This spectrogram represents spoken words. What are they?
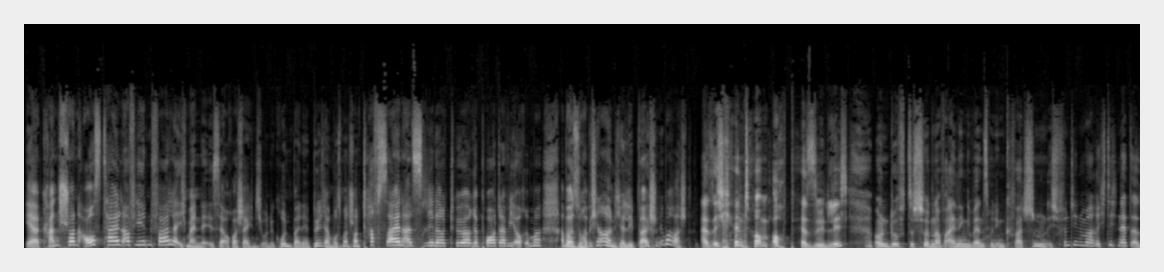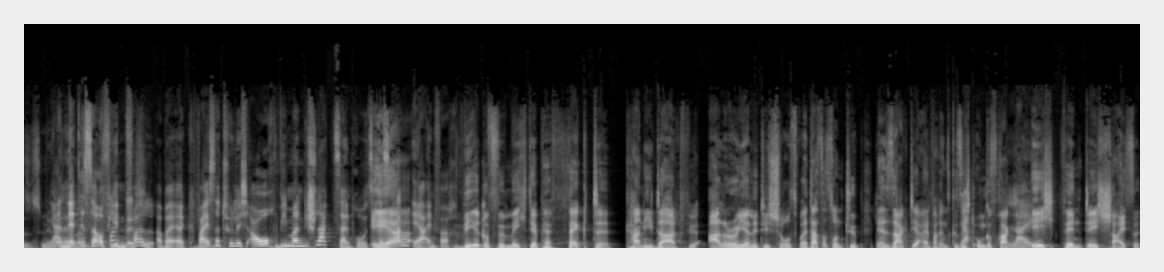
er kann schon austeilen auf jeden Fall. Ich meine, er ist ja auch wahrscheinlich nicht ohne Grund bei der Bild. Da muss man schon tough sein als Redakteur, Reporter, wie auch immer. Aber so habe ich ihn auch noch nicht erlebt. War ich schon überrascht. Also ich kenne Tom auch persönlich und durfte schon auf einigen Events mit ihm quatschen und ich finde ihn immer richtig nett. Also zu mir Ja, nett ist er auf jeden. Fall. Aber er weiß natürlich auch, wie man die Schlagzeilen provoziert. Er das kann er einfach. wäre für mich der perfekte Kandidat für alle Reality-Shows, weil das ist so ein Typ, der sagt dir einfach ins Gesicht Ja, ungefragt, like. ich finde dich scheiße.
